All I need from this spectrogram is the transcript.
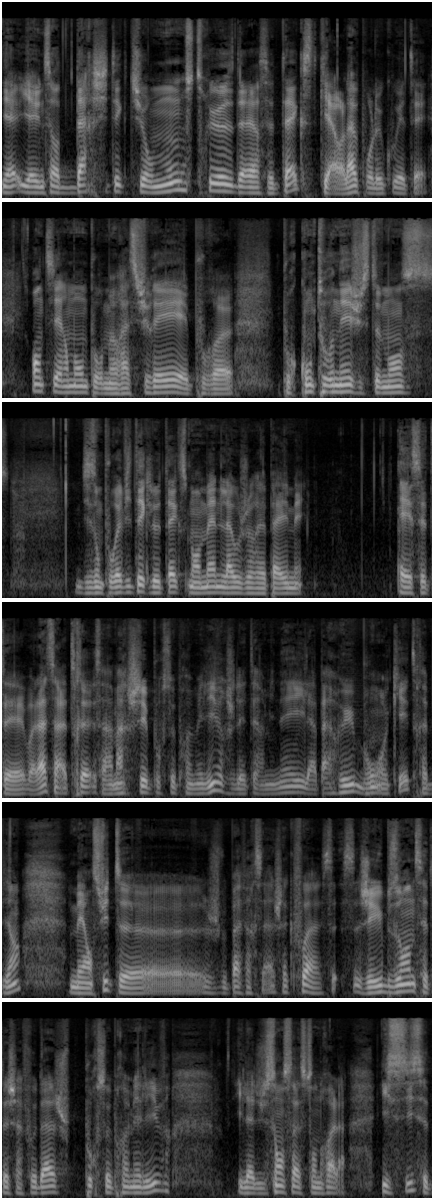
il y, a une sorte d'architecture monstrueuse derrière ce texte, qui alors là, pour le coup, était entièrement pour me rassurer et pour, pour contourner justement, disons, pour éviter que le texte m'emmène là où j'aurais pas aimé. Et c'était voilà, ça a, ça a marché pour ce premier livre. Je l'ai terminé, il a paru, bon, ok, très bien. Mais ensuite, euh, je veux pas faire ça à chaque fois. J'ai eu besoin de cet échafaudage pour ce premier livre. Il a du sens à cet endroit-là. Ici, c'est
